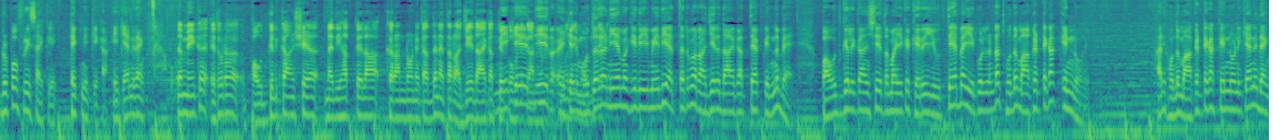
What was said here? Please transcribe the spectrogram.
ඩ්‍රපෝ ්‍රීසයිකලින් ටෙක්නික් එක ඒ කියන දැන් මේක එතොට පෞද්ගලිකාංශය මැදිහත් වෙලා කරන්න ඕන එකක්ද නැත රජයේ දායකත් මුදල නියම කිරීමේදී ඇත්තටම රජයට දායකත්වයක් වෙන්න බෑ. පෞද්ගලිකාංශය තමයි එක කෙර යුත්තය බැයි ගොල්ලන්ටත් හොඳ මාකට් එකක් එන්න ඕනේ. හරි හොඳ මාකට් එකක් එන්න ඕනි කියන දැන්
